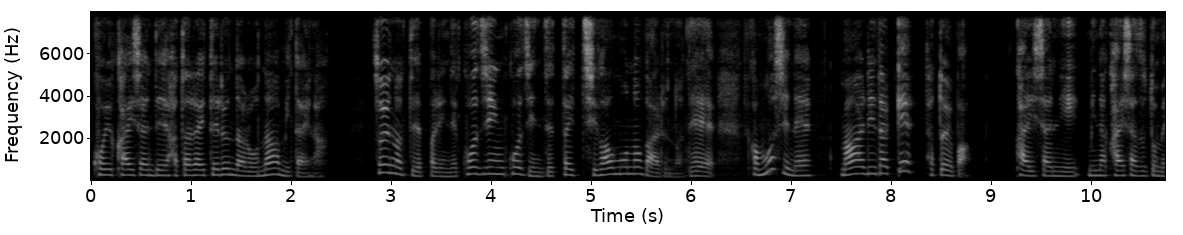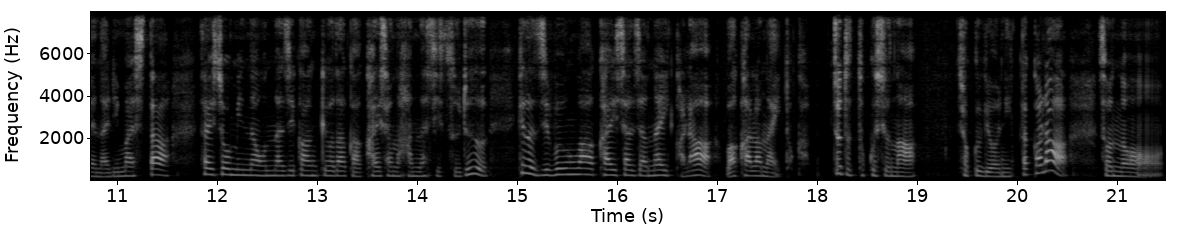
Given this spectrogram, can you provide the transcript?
こういう会社で働いてるんだろうな、みたいな。そういうのってやっぱりね、個人個人絶対違うものがあるので、だからもしね、周りだけ、例えば会社に、みんな会社勤めになりました。最初みんな同じ環境だから会社の話する。けど自分は会社じゃないからわからないとか。ちょっと特殊な職業に行ったから、その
